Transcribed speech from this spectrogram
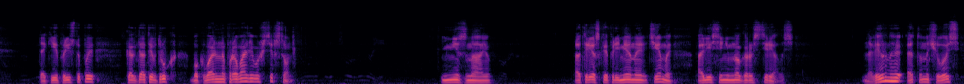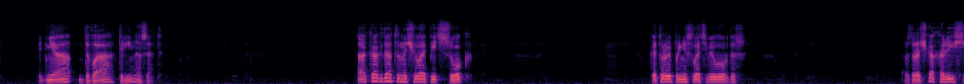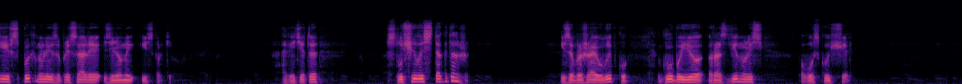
такие приступы, когда ты вдруг буквально проваливаешься в сон?» «Не знаю». От резкой перемены темы Алисия немного растерялась. Наверное, это началось дня два-три назад. А когда ты начала пить сок, который принесла тебе Лордес? В зрачках Алисии вспыхнули и заплясали зеленые искорки. А ведь это случилось тогда же. Изображая улыбку, губы ее раздвинулись в узкую щель.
